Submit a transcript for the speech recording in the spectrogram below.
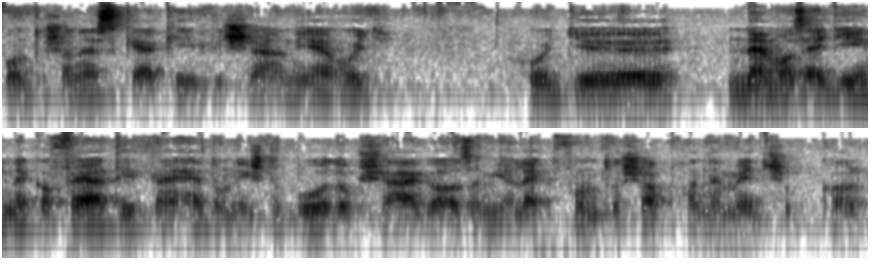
pontosan ezt kell képviselnie, hogy, hogy nem az egyénnek a feltétlen hedonista boldogsága az, ami a legfontosabb, hanem egy sokkal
